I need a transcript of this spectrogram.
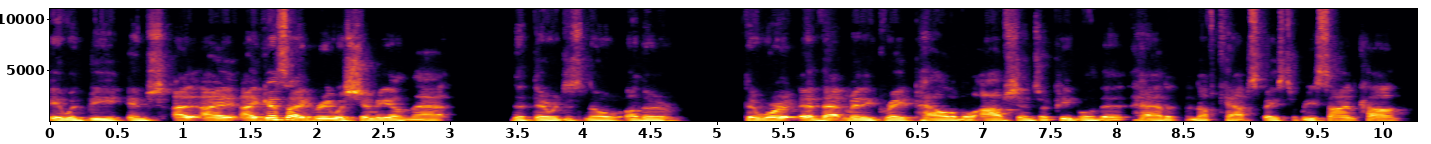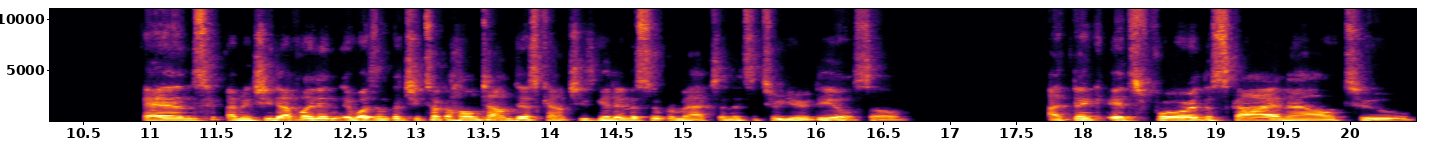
it would be. In, I, I I guess I agree with Shimmy on that. That there were just no other. There weren't that many great palatable options or people that had enough cap space to re-sign Ka. And I mean, she definitely didn't. It wasn't that she took a hometown discount. She's getting the supermax, and it's a two-year deal. So I think it's for the Sky now to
